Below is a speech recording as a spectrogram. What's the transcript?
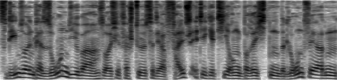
Zudem sollen Personen, die über solche Verstöße der Falschetikettierung berichten, belohnt werden,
